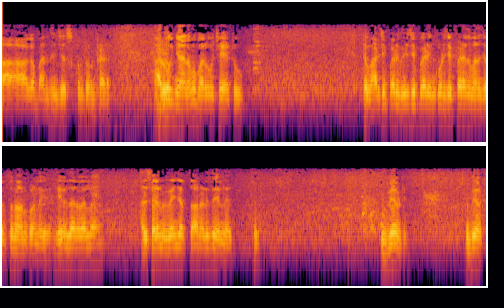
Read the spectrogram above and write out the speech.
బాగా బంధించేసుకుంటూ ఉంటాడు అరువు జ్ఞానము బరువు చేయటు అంటే వాడు చెప్పాడు వీడు చెప్పాడు ఇంకోటి చెప్పాడు అని మనం చెప్తున్నాం అనుకోండి ఏమి దానివల్ల అది సరే నువ్వేం చెప్తావు అని అడిగితే ఏం లేదు నువ్వేమిటి నువ్వేమిటి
